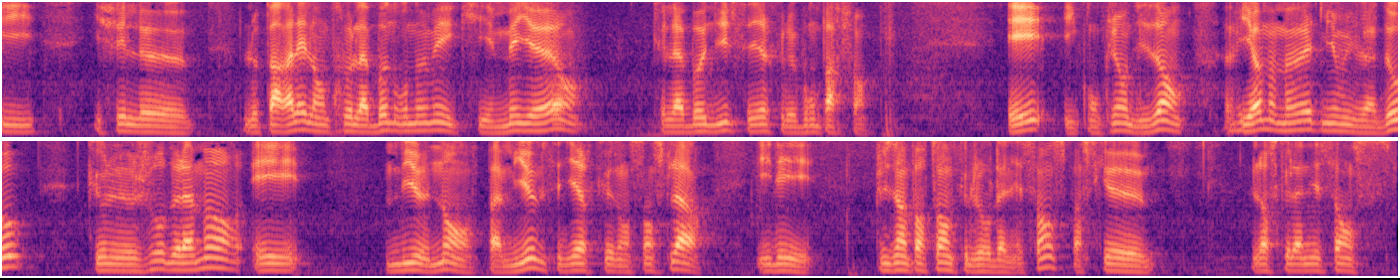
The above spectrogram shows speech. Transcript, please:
il, fait le, le parallèle entre la bonne renommée qui est meilleure que la bonne huile, c'est-à-dire que le bon parfum. Et il conclut en disant Viom amavet miyom que le jour de la mort est mieux. Non, pas mieux, c'est-à-dire que dans ce sens-là, il est plus important que le jour de la naissance, parce que lorsque la naissance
